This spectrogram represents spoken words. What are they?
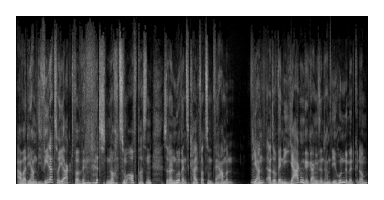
Aber die haben die weder zur Jagd verwendet, noch zum Aufpassen, sondern nur, wenn es kalt war, zum Wärmen. Die haben, also wenn die jagen gegangen sind, haben die Hunde mitgenommen.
